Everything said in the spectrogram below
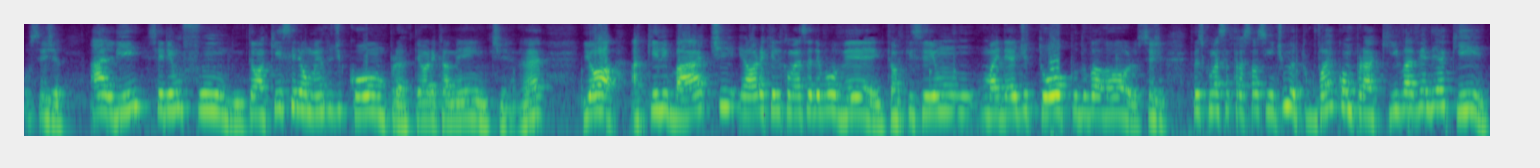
ou seja, ali seria um fundo, então aqui seria aumento de compra, teoricamente, né? E ó, aqui ele bate é a hora que ele começa a devolver. Então aqui seria um, uma ideia de topo do valor. Ou seja, então eles começam a traçar o seguinte, meu, tu vai comprar aqui e vai vender aqui.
